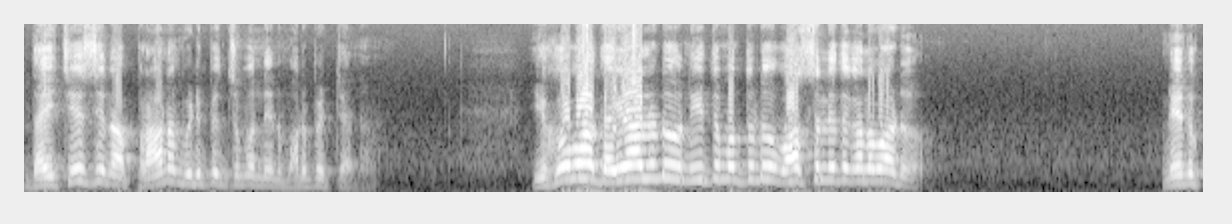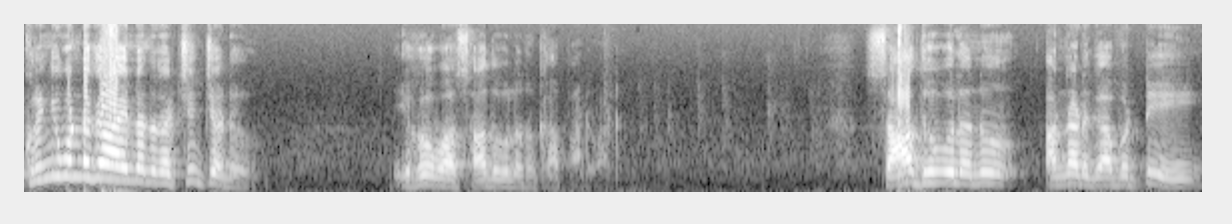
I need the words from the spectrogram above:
దయచేసి నా ప్రాణం విడిపించమని నేను మొరపెట్టాను. యహోవా దయాళుడు నీతిమంతుడు వాత్సల్యత గలవాడు. నేను కృంగి ఉండగా ఆయన నన్ను రక్షించాడు. యహోవా సాధువులను కాపాడువాడు. సాధువులను అన్నాడు కాబట్టి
